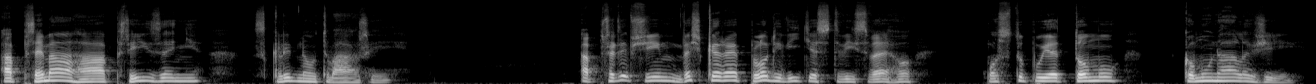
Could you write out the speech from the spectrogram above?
a přemáhá přízeň s klidnou tváří. A především veškeré plody vítězství svého postupuje tomu, komu náleží.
